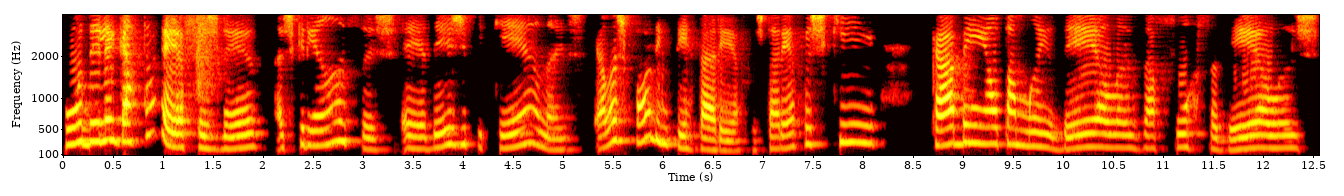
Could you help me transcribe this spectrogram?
por delegar tarefas, né? As crianças, é, desde pequenas, elas podem ter tarefas, tarefas que cabem ao tamanho delas, à força delas.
